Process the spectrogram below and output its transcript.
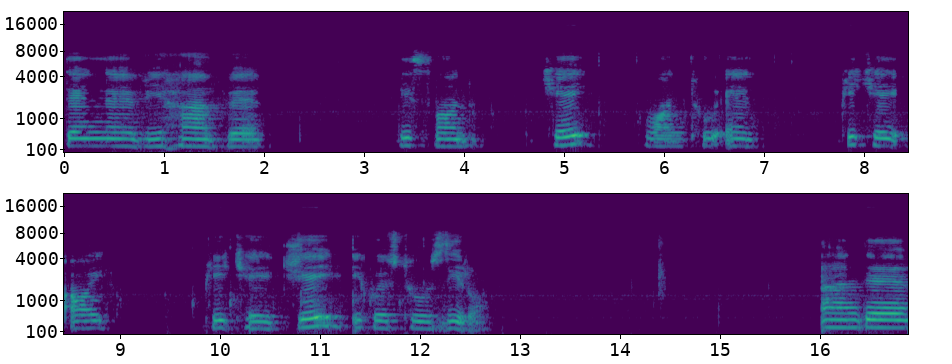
Then uh, we have uh, this one k 1 to n. Pki pkj equals to 0 and uh,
